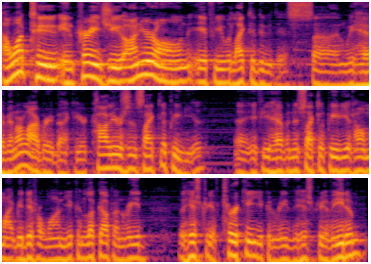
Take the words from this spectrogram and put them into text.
I want to encourage you on your own if you would like to do this. Uh, and we have in our library back here Collier's Encyclopedia. Uh, if you have an encyclopedia at home, might be a different one. You can look up and read the history of Turkey. You can read the history of Edom.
